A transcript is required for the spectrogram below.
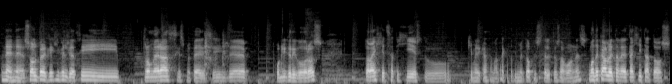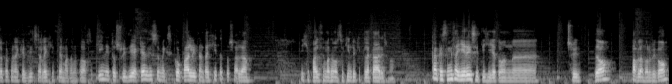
Ναι, ναι, ο Σόλμπεργκ έχει βελτιωθεί τρομερά σε σχέση με πέρυσι. Είναι πολύ γρήγορος. Τώρα έχει και τις ατυχίες του και μερικά θεματάκια που αντιμετώπισε στους τελευταίους αγώνες. Μόντε Κάρλο ήταν ταχύτατος, έπρεπε να κερδίσει, αλλά είχε θέματα με το αυτοκίνητο. Σουηδία κέρδισε, Μεξικό πάλι ήταν ταχύτατος, αλλά είχε πάλι θέματα με το αυτοκίνητο και κλατάρισμα. Κάποια στιγμή θα γυρίσει η τύχη για τον ε, Σουηδό, Παύλα Νορβηγό.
